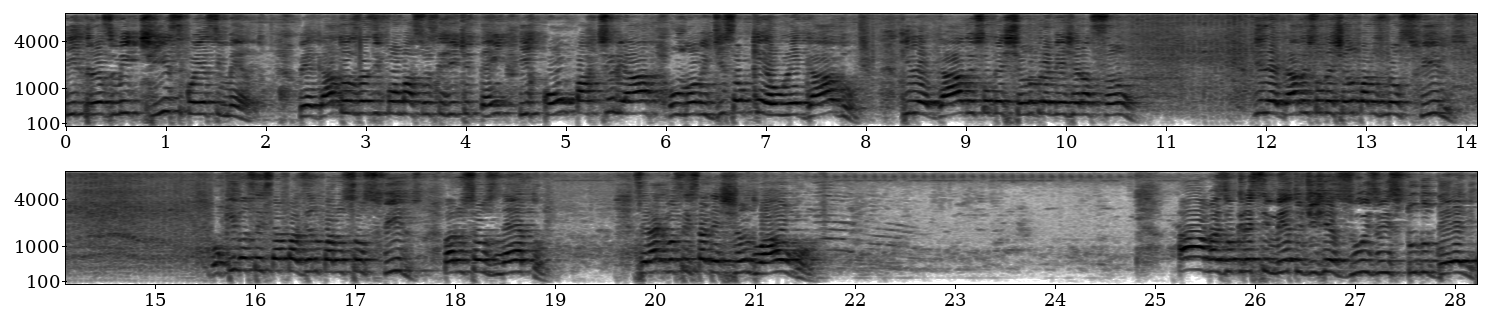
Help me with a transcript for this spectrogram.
e transmitir esse conhecimento. Pegar todas as informações que a gente tem e compartilhar. O nome disso é o que? É um legado. Que legado eu estou deixando para a minha geração? Que legado eu estou deixando para os meus filhos? O que você está fazendo para os seus filhos, para os seus netos? Será que você está deixando algo? Ah, mas o crescimento de Jesus, o estudo dele,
